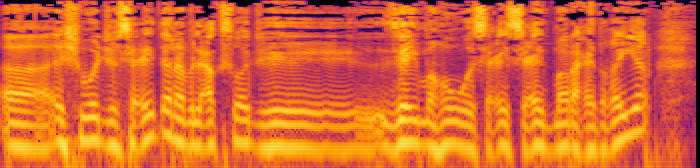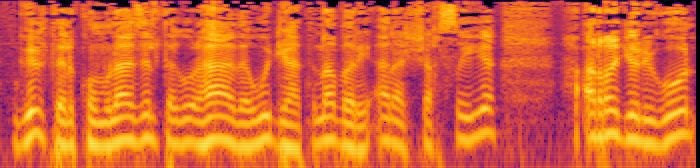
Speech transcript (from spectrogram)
آه إيش وجه سعيد؟ أنا بالعكس وجهي زي ما هو سعيد سعيد ما راح يتغير. قلت لكم ولا زلت أقول هذا وجهة نظري أنا الشخصية. الرجل يقول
